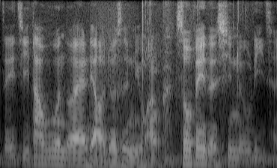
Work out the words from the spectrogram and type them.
这一集大部分都在聊就是女王收费的心路历程。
